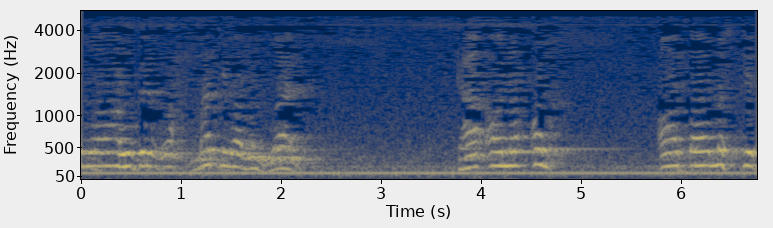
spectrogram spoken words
الله بالرحمة والرضوان. gak ono om atau masjid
